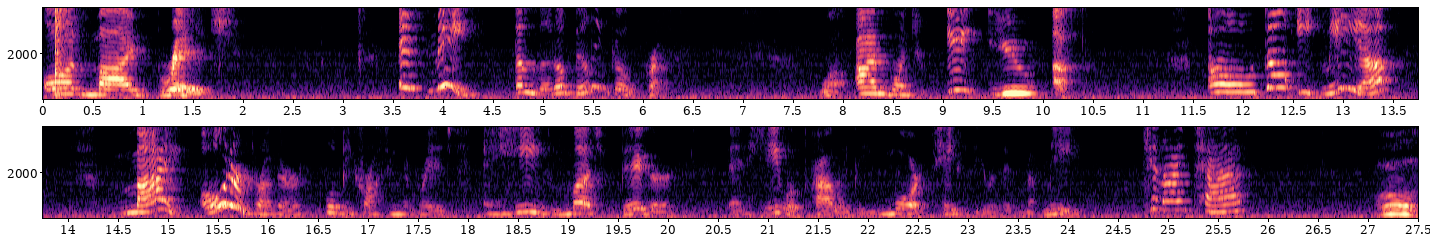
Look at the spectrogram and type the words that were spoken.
on my bridge? It's me, the little Billy Goat Gruff. Well, I'm going to eat you up. Oh, don't eat me up. My older brother will be crossing the bridge and he's much bigger and he will probably be more tastier than me. Can I pass? Oh,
